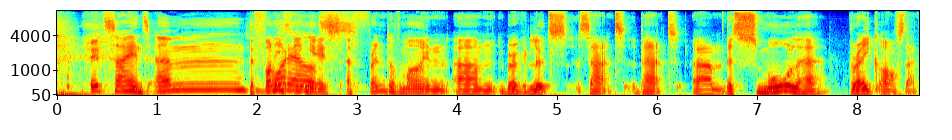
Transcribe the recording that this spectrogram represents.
it's science. Um, The funny thing else? is, a friend of mine, um, Birgit Lutz, said that um, the smaller break-offs that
